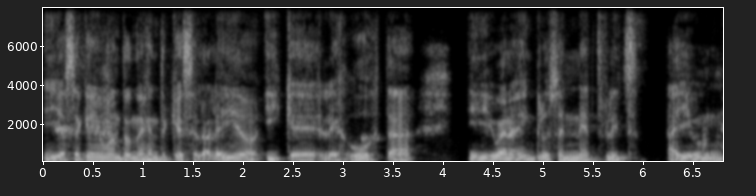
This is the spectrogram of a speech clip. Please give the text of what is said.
y yo sé que hay un montón de gente que se lo ha leído y que les gusta. Y bueno, incluso en Netflix hay un,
